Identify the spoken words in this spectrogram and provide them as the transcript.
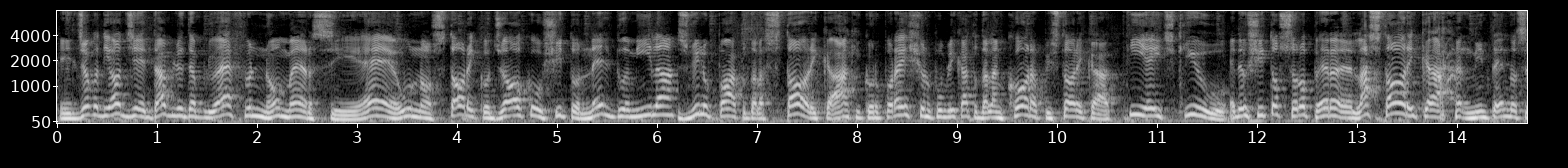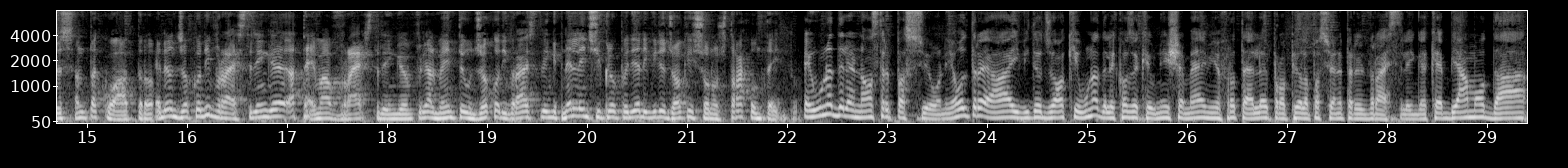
Il gioco di oggi è WWF No Mercy, è uno storico gioco uscito nel 2000, sviluppato dalla storica Aki Corporation, pubblicato dall'ancora più storica THQ ed è uscito solo per la storica Nintendo 64 ed è un gioco di wrestling a tema wrestling, finalmente un gioco di wrestling nell'enciclopedia di videogiochi, sono stracontento. È una delle nostre passioni, oltre ai videogiochi una delle cose che unisce me e mio fratello è proprio la passione per il wrestling che abbiamo da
